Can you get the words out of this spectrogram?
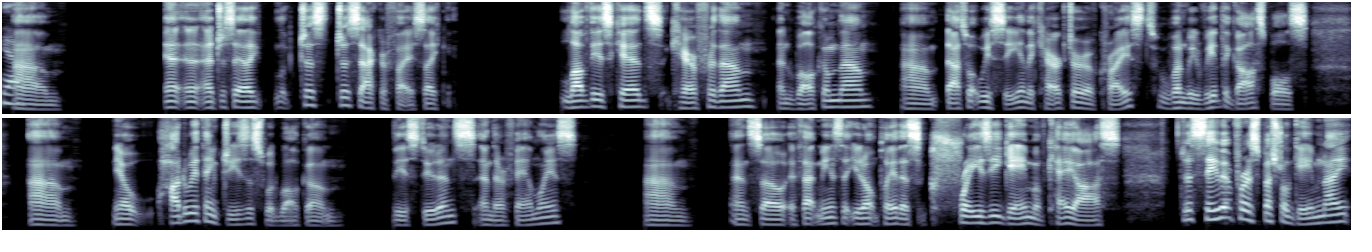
Yeah. Um, and, and I just say, like, look, just just sacrifice. Like, love these kids, care for them, and welcome them. Um, that's what we see in the character of Christ when we read the Gospels. Um, you know, how do we think Jesus would welcome these students and their families? Um, and so, if that means that you don't play this crazy game of chaos, just save it for a special game night.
